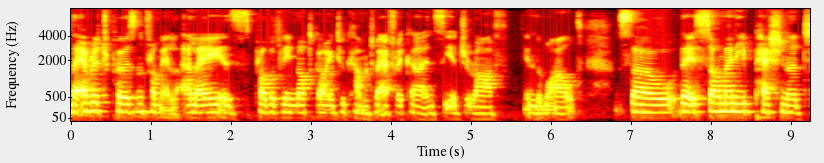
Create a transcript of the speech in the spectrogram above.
the average person from LA is probably not going to come to Africa and see a giraffe in the wild. So there is so many passionate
